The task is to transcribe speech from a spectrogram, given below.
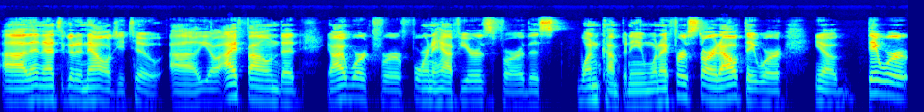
Uh, and that's a good analogy too. Uh, you know, I found that you know, I worked for four and a half years for this one company, and when I first started out, they were you know they were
